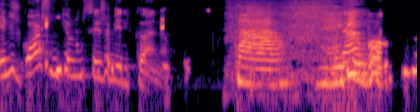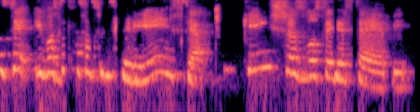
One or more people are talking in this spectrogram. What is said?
eles gostam que eu não seja americana. Tá, muito né? bom. E você, e você, com essa sua experiência, queixas você recebe?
